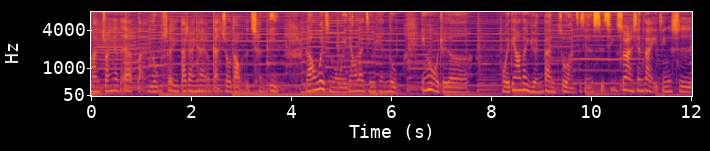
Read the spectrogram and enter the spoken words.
蛮专业的 App 来录，所以大家应该有感受到我的诚意。然后为什么我一定要在今天录？因为我觉得。我一定要在元旦做完这件事情。虽然现在已经是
